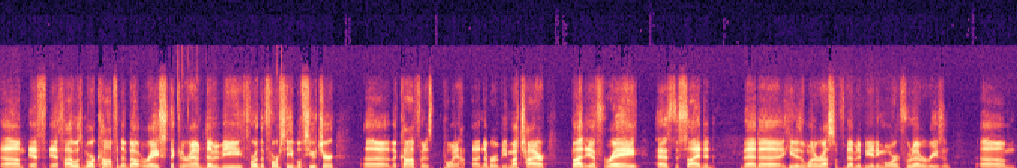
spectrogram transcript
Um, if if I was more confident about Rey sticking around WWE for the foreseeable future, uh, the confidence point uh, number would be much higher. But if Rey has decided that uh, he doesn't want to wrestle for WWE anymore for whatever reason, um,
